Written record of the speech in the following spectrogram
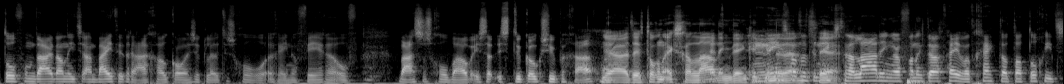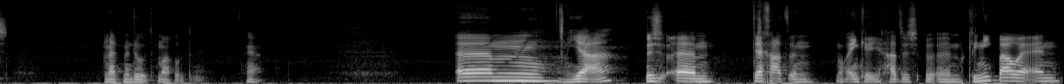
tof om daar dan iets aan bij te dragen. Ook al is een kleuterschool renoveren of basisschool bouwen, is dat is natuurlijk ook super gaaf. Ja, het heeft toch een extra lading, denk ik. Ineens had het een extra lading waarvan ik dacht, hé, hey, wat gek dat dat toch iets met me doet. Maar goed, ja. Um, ja, dus um, jij gaat een, nog één keer, je gaat dus um, kliniek bouwen en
